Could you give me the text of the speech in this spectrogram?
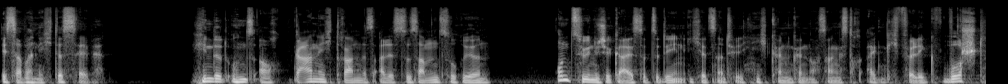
ist aber nicht dasselbe. Hindert uns auch gar nicht dran, das alles zusammenzurühren. Und zynische Geister, zu denen ich jetzt natürlich nicht können, können auch sagen, ist doch eigentlich völlig wurscht.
